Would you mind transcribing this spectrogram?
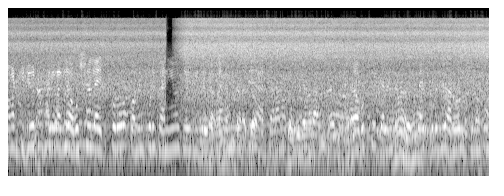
আমার ভিডিওটা ভালো লাগলে অবশ্যই লাইক করো কমেন্ট করে জানিও যে ভিডিওটা কেমন হচ্ছে, আর যারা আমার তারা অবশ্যই চ্যানেলটা সাবস্ক্রাইব করে দিও আরও নতুন নতুন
